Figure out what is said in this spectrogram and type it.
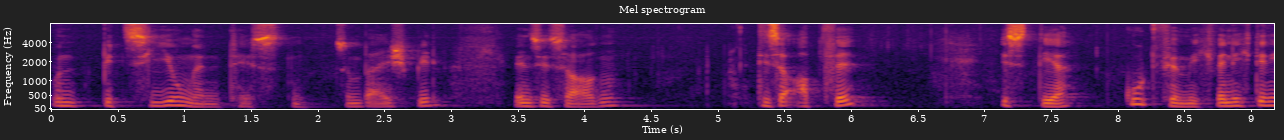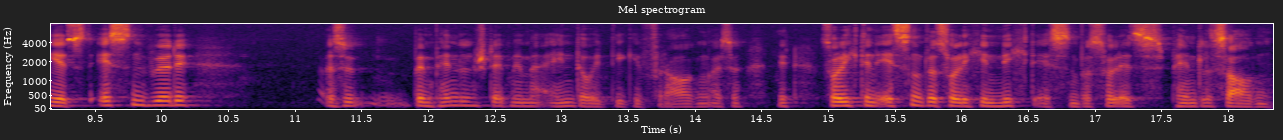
und Beziehungen testen. Zum Beispiel, wenn Sie sagen, dieser Apfel, ist der gut für mich? Wenn ich den jetzt essen würde, also beim Pendeln stellt mir immer eindeutige Fragen. Also nicht, soll ich den essen oder soll ich ihn nicht essen? Was soll jetzt Pendel sagen?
